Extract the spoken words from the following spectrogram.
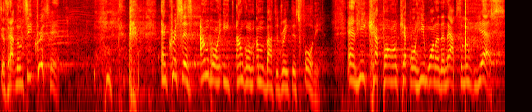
Just happened to see Chris here. and Chris says, I'm going to eat, I'm, going, I'm about to drink this 40. And he kept on, kept on. He wanted an absolute yes.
